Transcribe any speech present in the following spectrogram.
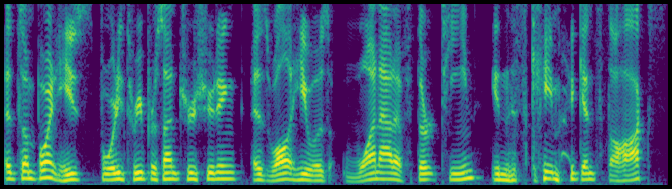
at some point. He's 43% true shooting as well. He was one out of 13 in this game against the Hawks.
